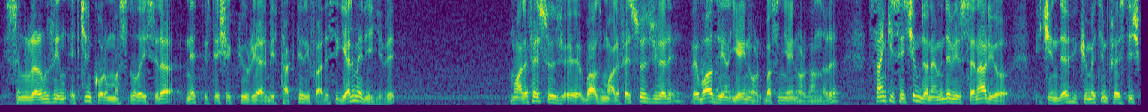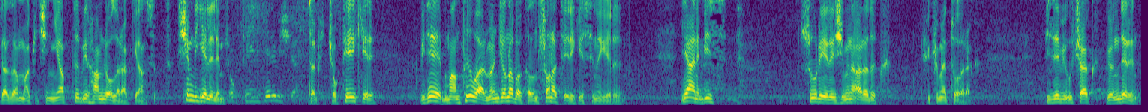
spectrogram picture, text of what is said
sınırlarımızın etkin korunması dolayısıyla net bir teşekkür yani bir takdir ifadesi gelmediği gibi muhalefet sözcü, e, bazı muhalefet sözcüleri ve bazı yayın basın yayın organları sanki seçim döneminde bir senaryo içinde hükümetin prestij kazanmak için yaptığı bir hamle olarak yansıttı. Şimdi gelelim. Çok tehlikeli bir şey. Tabii çok tehlikeli. Bir de mantığı var mı? Önce ona bakalım. Sonra tehlikesine gelelim. Yani biz Suriye rejimini aradık hükümet olarak. Bize bir uçak gönderin.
